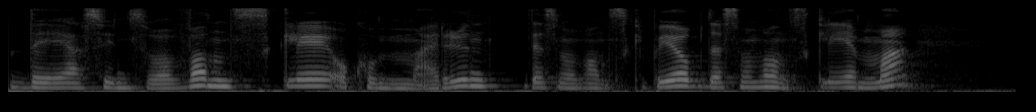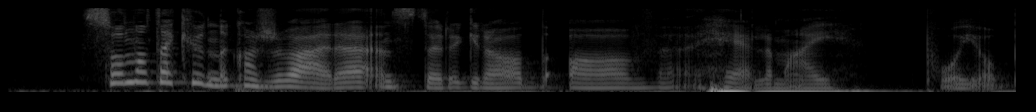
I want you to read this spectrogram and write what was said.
det jeg syntes var vanskelig, å komme meg rundt det som var vanskelig på jobb, det som var vanskelig hjemme. Sånn at jeg kunne kanskje være en større grad av hele meg på jobb.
